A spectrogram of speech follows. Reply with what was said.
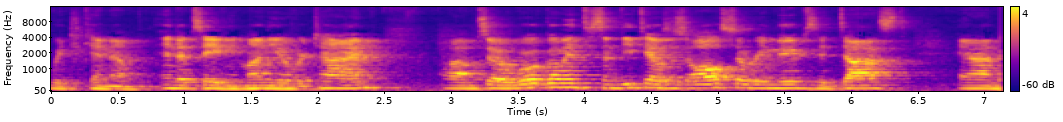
which can end up saving money over time. so we'll go into some details. This also removes the dust and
